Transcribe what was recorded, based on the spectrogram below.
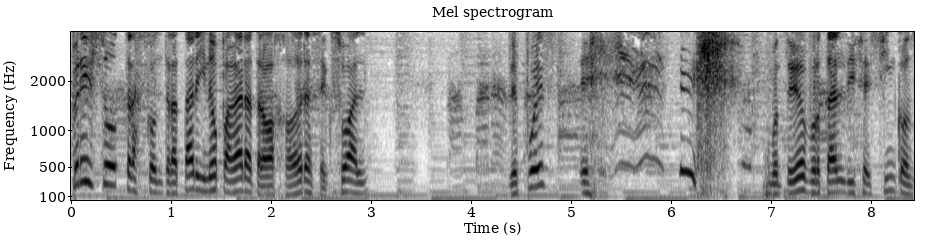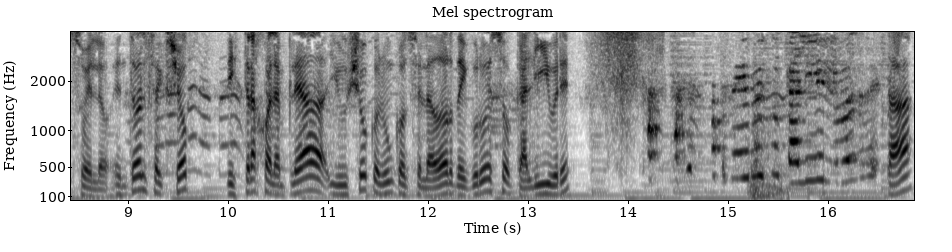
Preso tras contratar y no pagar a trabajadora sexual. Después, eh, Montevideo Portal dice sin consuelo. Entró al sex shop, distrajo a la empleada y huyó con un consolador de grueso calibre. Eso calibre, madre. ¿tá?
